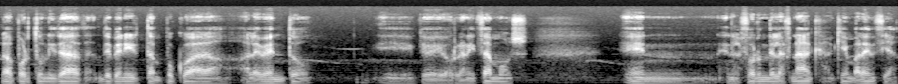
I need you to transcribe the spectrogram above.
la oportunidad de venir tampoco al evento que organizamos en en el foro de la FNAC, aquí en Valencia,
